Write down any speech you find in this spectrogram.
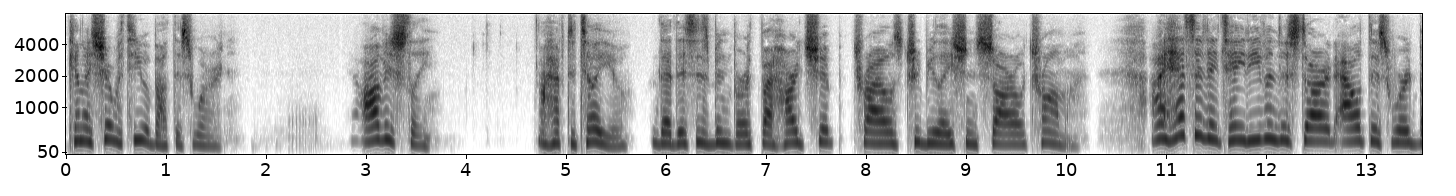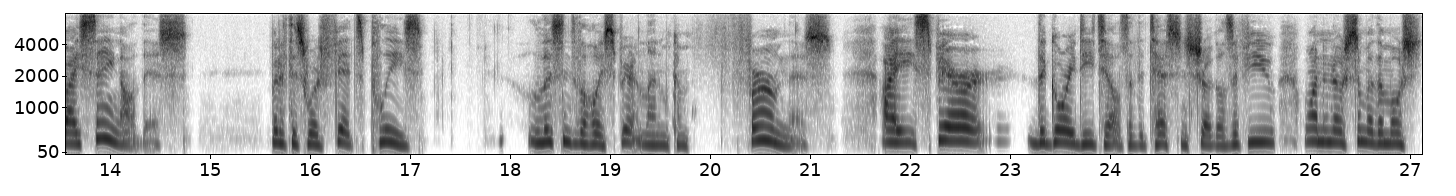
can I share with you about this word? Obviously, I have to tell you that this has been birthed by hardship, trials, tribulation, sorrow, trauma. I hesitate even to start out this word by saying all this. But if this word fits, please listen to the Holy Spirit and let Him confirm this. I spare the gory details of the tests and struggles. If you want to know some of the most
